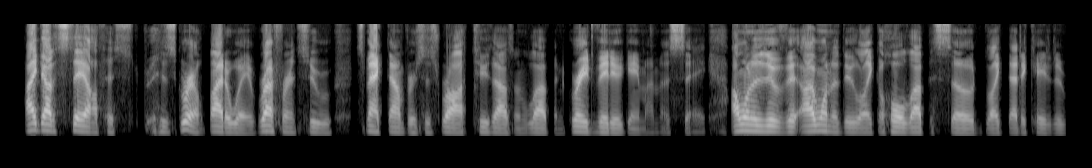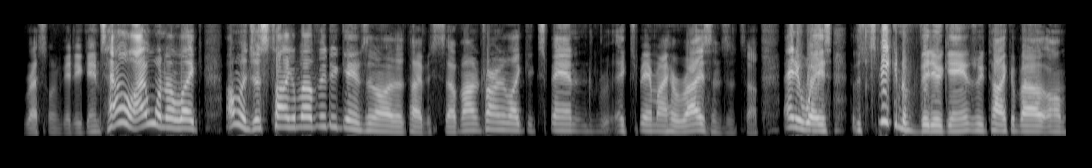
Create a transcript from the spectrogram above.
I got to stay off his his grill. By the way, reference to SmackDown versus Raw 2011, great video game I must say. I want to do I want to do like a whole episode like dedicated to wrestling video games. Hell, I want to like I want to just talk about video games and all that type of stuff. I'm trying to like expand expand my horizons and stuff. Anyways, speaking of video games, we talk about um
